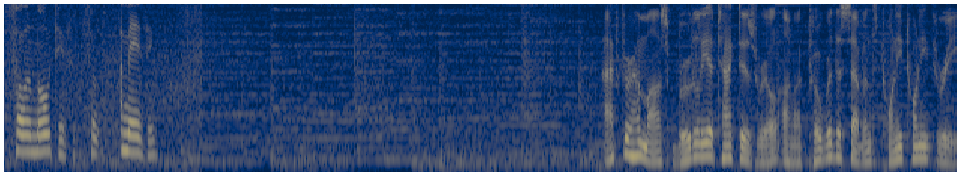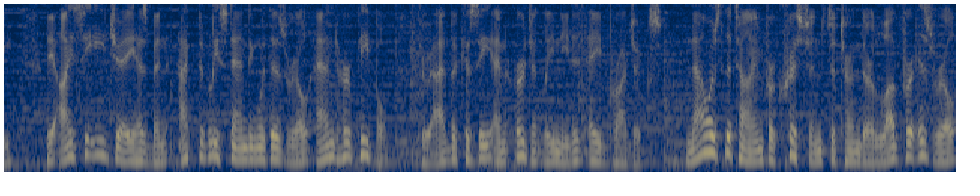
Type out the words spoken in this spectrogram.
so emotive, so amazing. After Hamas brutally attacked Israel on October the 7th, 2023, the ICEJ has been actively standing with Israel and her people through advocacy and urgently needed aid projects. Now is the time for Christians to turn their love for Israel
